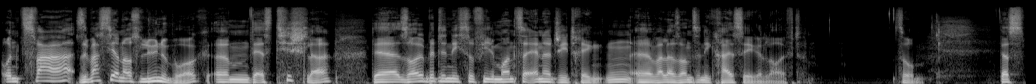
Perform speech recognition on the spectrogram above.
Und zwar Sebastian aus Lüneburg, ähm, der ist Tischler, der soll bitte nicht so viel Monster Energy trinken, äh, weil er sonst in die Kreissäge läuft. So. Das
